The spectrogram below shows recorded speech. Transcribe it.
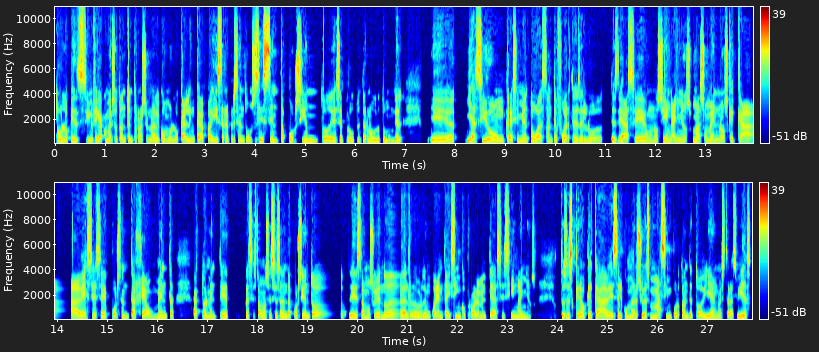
todo lo que significa comercio, tanto internacional como local en cada país, representa un 60% de ese Producto Interno Bruto Mundial. Eh, y ha sido un crecimiento bastante fuerte desde, lo, desde hace unos 100 años más o menos, que cada vez ese porcentaje aumenta. Actualmente, pues estamos en 60%, estamos subiendo alrededor de un 45, probablemente hace 100 años. Entonces creo que cada vez el comercio es más importante todavía en nuestras vidas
